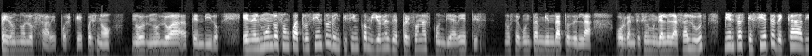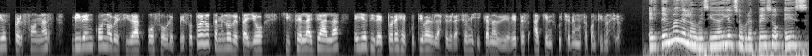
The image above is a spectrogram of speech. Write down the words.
pero no lo sabe, pues que pues no, no, no lo ha atendido. En el mundo son 425 millones de personas con diabetes, no según también datos de la Organización Mundial de la Salud, mientras que siete de cada diez personas viven con obesidad o sobrepeso. Todo eso también lo detalló Gisela Ayala, ella es directora ejecutiva de la Federación Mexicana de Diabetes, a quien escucharemos a continuación. El tema de la obesidad y el sobrepeso es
